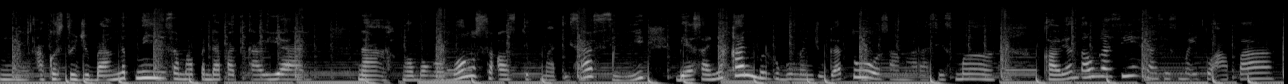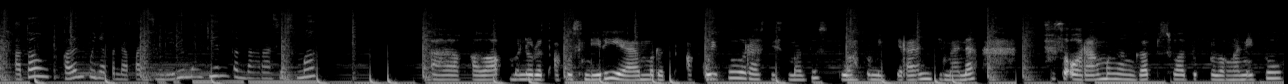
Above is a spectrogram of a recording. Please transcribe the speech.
Hmm, aku setuju banget nih sama pendapat kalian. Nah, ngomong-ngomong soal stigmatisasi, biasanya kan berhubungan juga tuh sama rasisme. Kalian tahu nggak sih rasisme itu apa? Atau kalian punya pendapat sendiri mungkin tentang rasisme? Uh, kalau menurut aku sendiri ya, menurut aku itu rasisme itu sebuah pemikiran di mana seseorang menganggap suatu golongan itu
